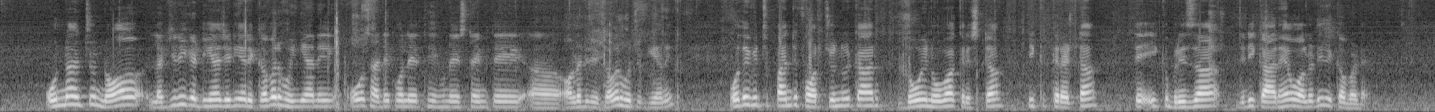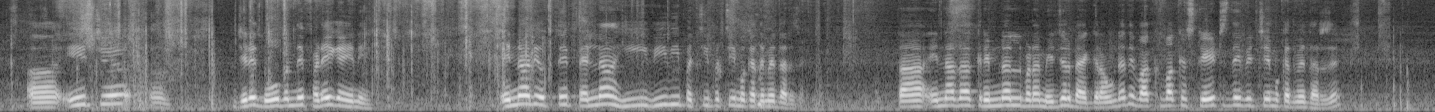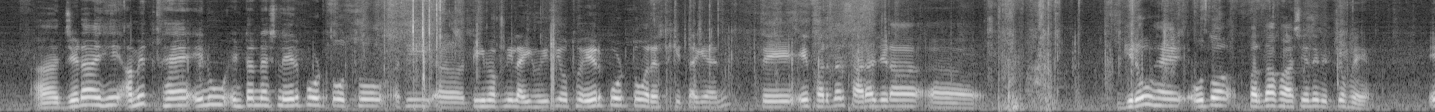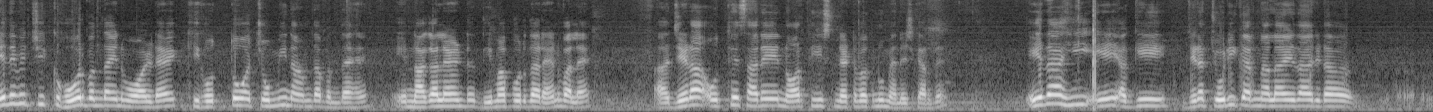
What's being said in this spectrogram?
ਉਹਨਾਂ ਚੋਂ 9 ਲਗਜ਼ਰੀ ਗੱਡੀਆਂ ਜਿਹੜੀਆਂ ਰਿਕਵਰ ਹੋਈਆਂ ਨੇ ਉਹ ਸਾਡੇ ਕੋਲ ਇੱਥੇ ਹੁਣ ਇਸ ਟਾਈਮ ਤੇ ਆਲਰੇਡੀ ਰਿਕਵਰ ਹੋ ਚੁੱਕੀਆਂ ਨੇ। ਉਹਦੇ ਵਿੱਚ ਪੰਜ ਫੋਰਚੂਨਰ ਕਾਰ ਦੋ ਇਨੋਵਾ ਕ੍ਰਿਸਟਾ ਇੱਕ ਕਰੇਟਾ ਤੇ ਇੱਕ ਬ੍ਰਿਜ਼ਾ ਜਿਹੜੀ ਕਾਰ ਹੈ ਉਹ ਆਲਰੇਡੀ ਰਿਕਵਰਡ ਹੈ। ਇਹ ਚ ਜਿਹੜੇ ਦੋ ਬੰਦੇ ਫੜੇ ਗਏ ਨੇ, ਇਹਨਾਂ ਦੇ ਉੱਤੇ ਪਹਿਲਾਂ ਹੀ 20 20 25 25 ਮੁਕੱਦਮੇ ਦਰਜ ਹੈ। ਤਾਂ ਇਹਨਾਂ ਦਾ ਕ੍ਰਿਮੀਨਲ ਬੜਾ ਮੇਜਰ ਬੈਕਗ੍ਰਾਉਂਡ ਹੈ ਤੇ ਵੱਖ-ਵੱਖ ਸਟੇਟਸ ਦੇ ਵਿੱਚ ਇਹ ਮੁਕੱਦਮੇ ਦਰਜ ਹੈ। ਜਿਹੜਾ ਇਹ ਅਮਿਤ ਹੈ, ਇਹਨੂੰ ਇੰਟਰਨੈਸ਼ਨਲ 에ਅਰਪੋਰਟ ਤੋਂ ਉੱਥੋਂ ਅਸੀਂ ਟੀਮ ਆਪਣੀ ਲਾਈ ਹੋਈ ਸੀ, ਉੱਥੋਂ 에ਅਰਪੋਰਟ ਤੋਂ ਅਰੈਸਟ ਕੀਤਾ ਗਿਆ ਇਹਨੂੰ। ਤੇ ਇਹ ਫਰਦਰ ਸਾਰਾ ਜਿਹੜਾ ਗਿਰੋਹ ਹੈ, ਉਹ ਤੋਂ ਪਰਦਾਫਾਸ਼ ਦੇ ਵਿੱਚੋਂ ਹੋਇਆ। ਇਹਦੇ ਵਿੱਚ ਇੱਕ ਹੋਰ ਬੰਦਾ ਇਨਵੋਲਡ ਹੈ, ਖਿਹੋਤੋ ਅਚੋਮੀ ਨਾਮ ਦਾ ਬੰਦਾ ਹੈ। ਇਹ ਨਾਗਾਲੈਂਡ, ਦੀਮਾਪੁਰ ਦਾ ਰਹਿਣ ਵਾਲਾ ਹੈ। ਜਿਹੜਾ ਉੱਥੇ ਸਾਰੇ ਨਾਰਥ ਈਸਟ ਨੈਟਵਰਕ ਨੂੰ ਮੈਨੇਜ ਕਰਦਾ ਹੈ। ਇਹਦਾ ਹੀ ਇਹ ਅੱਗੇ ਜਿਹੜਾ ਚੋਰੀ ਕਰਨ ਵਾਲਾ ਇਹਦਾ ਜਿਹੜਾ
